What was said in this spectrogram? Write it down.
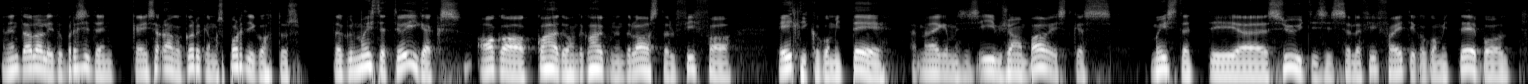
ja nende alaliidu president käis ära ka kõrgemas spordikohtus ta küll mõisteti õigeks, aga kahe tuhande kahekümnendal aastal FIFA eetikakomitee, me räägime siis Yves Jean Barist, kes mõisteti äh, süüdi siis selle FIFA eetikakomitee poolt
